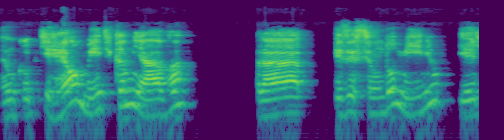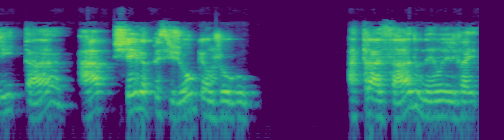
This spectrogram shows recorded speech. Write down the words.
é um clube que realmente caminhava para exercer um domínio e ele tá chega para esse jogo que é um jogo atrasado, né, ele vai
